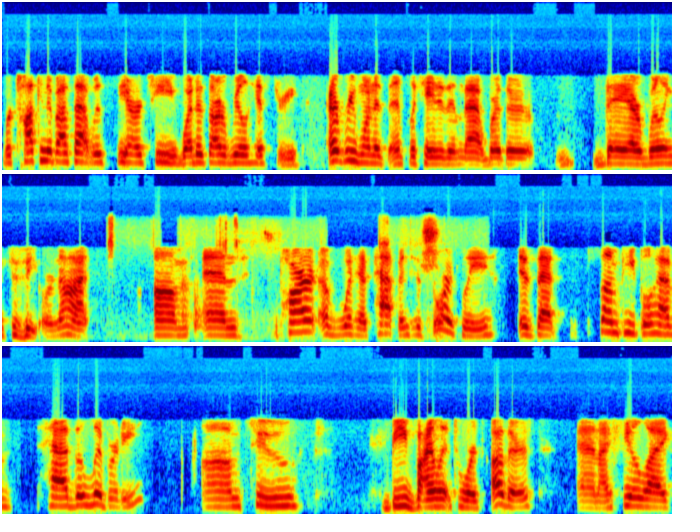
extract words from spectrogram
We're talking about that with CRT what is our real history? Everyone is implicated in that whether they are willing to be or not. Um, and part of what has happened historically is that some people have had the liberty um, to be violent towards others. And I feel like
